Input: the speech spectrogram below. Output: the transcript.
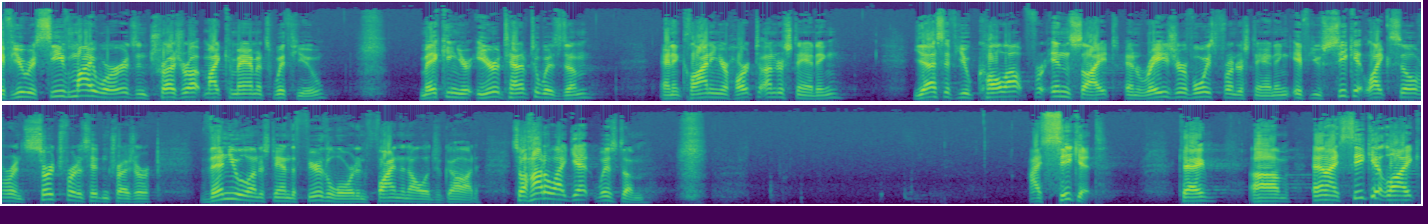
if you receive my words and treasure up my commandments with you, making your ear attentive to wisdom and inclining your heart to understanding, Yes, if you call out for insight and raise your voice for understanding, if you seek it like silver and search for it as hidden treasure, then you will understand the fear of the Lord and find the knowledge of God. So, how do I get wisdom? I seek it. Okay? Um, and I seek it like,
